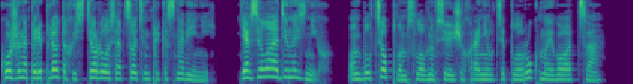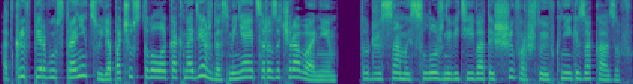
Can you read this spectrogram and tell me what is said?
Кожа на переплетах истерлась от сотен прикосновений. Я взяла один из них. Он был теплым, словно все еще хранил тепло рук моего отца. Открыв первую страницу, я почувствовала, как надежда сменяется разочарованием. Тот же самый сложный витиеватый шифр, что и в книге заказов.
